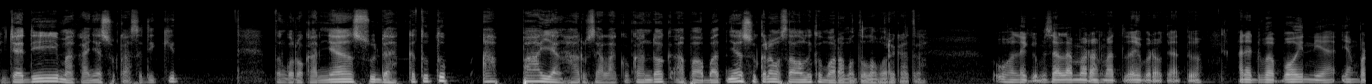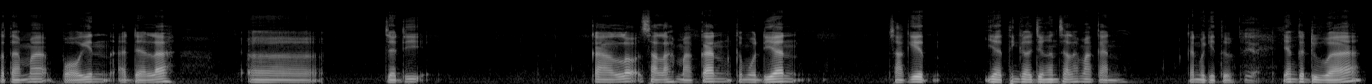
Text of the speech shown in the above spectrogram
Jadi makanya suka sedikit tenggorokannya sudah ketutup. Apa yang harus saya lakukan, Dok? Apa obatnya? Syukur Wassalamualaikum warahmatullahi wabarakatuh. Waalaikumsalam warahmatullahi wabarakatuh. Ada dua poin ya. Yang pertama poin adalah eh, jadi kalau salah makan kemudian sakit ya tinggal jangan salah makan kan begitu yeah. yang kedua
